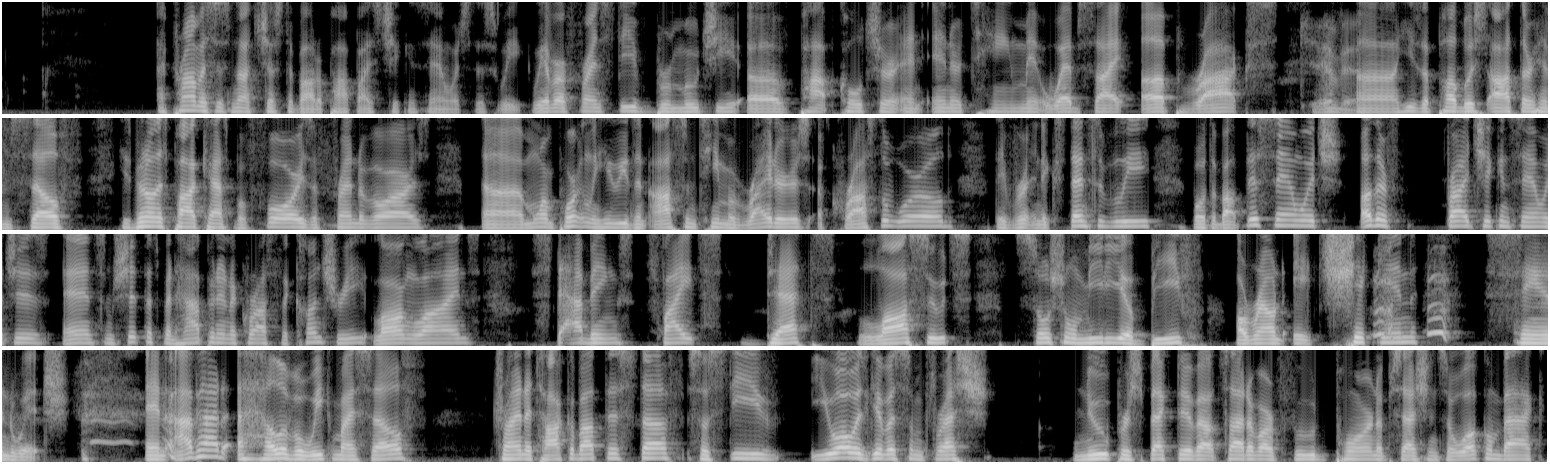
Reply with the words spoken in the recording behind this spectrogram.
I promise it's not just about a Popeyes chicken sandwich this week. We have our friend Steve Bramucci of pop culture and entertainment website Uproxx. Give it. Uh, he's a published author himself. He's been on this podcast before. He's a friend of ours. Uh, more importantly, he leads an awesome team of writers across the world. They've written extensively both about this sandwich, other fried chicken sandwiches, and some shit that's been happening across the country long lines, stabbings, fights, deaths, lawsuits, social media beef around a chicken sandwich. And I've had a hell of a week myself trying to talk about this stuff. So, Steve, you always give us some fresh, new perspective outside of our food porn obsession. So, welcome back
